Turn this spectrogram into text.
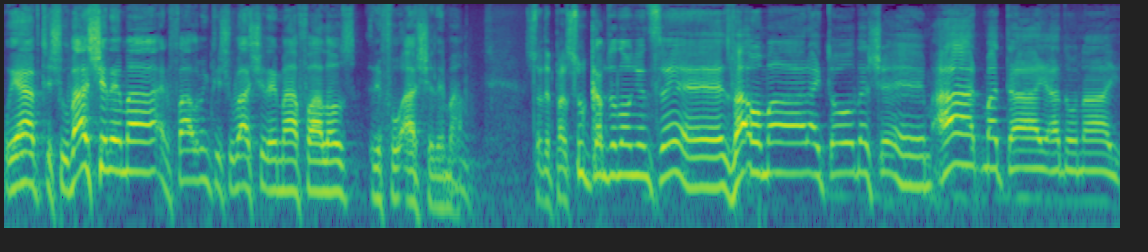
We have teshuvah shelema, and following teshuvah shelema follows refuah shelema. So the pasuk comes along and says, "Va'omar, I told Hashem, ad matai Adonai.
